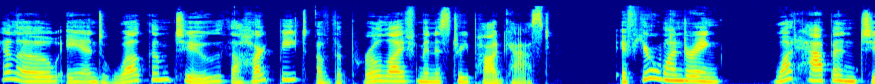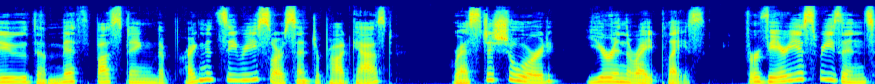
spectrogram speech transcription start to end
Hello, and welcome to the Heartbeat of the Pro Life Ministry podcast. If you're wondering what happened to the Myth Busting the Pregnancy Resource Center podcast, rest assured you're in the right place. For various reasons,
